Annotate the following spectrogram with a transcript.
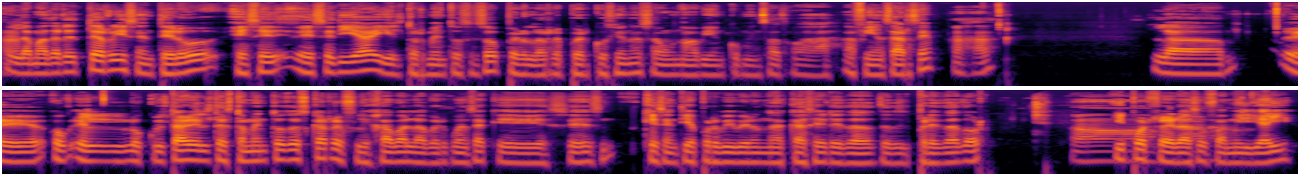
la madre de Terry se enteró ese, ese día y el tormento cesó, pero las repercusiones aún no habían comenzado a afianzarse. Ajá. La, eh, el ocultar el testamento de Oscar reflejaba la vergüenza que, se, que sentía por vivir en una casa heredada del predador y por traer a su familia ahí.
